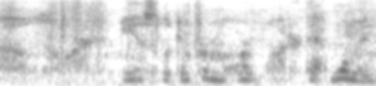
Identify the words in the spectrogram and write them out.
Oh, Lord, Mia's looking for more water, that woman.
